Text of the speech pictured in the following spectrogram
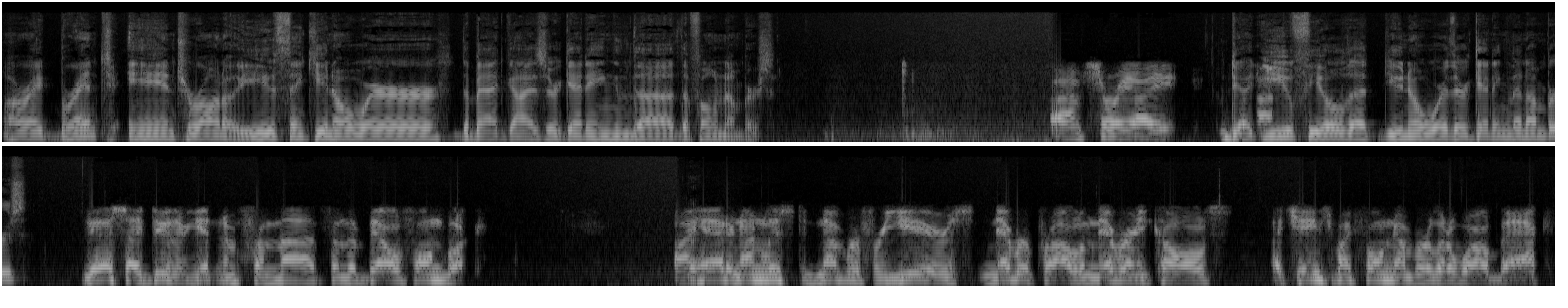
All right, Brent in Toronto, you think you know where the bad guys are getting the, the phone numbers? I'm sorry, I Do you feel that you know where they're getting the numbers? yes, I do. They're getting them from uh, from the Bell phone book. I had an unlisted number for years, never a problem, never any calls. I changed my phone number a little while back,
